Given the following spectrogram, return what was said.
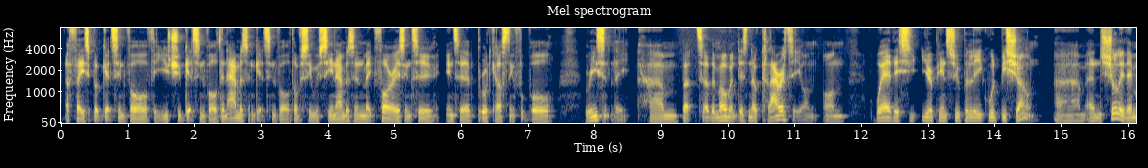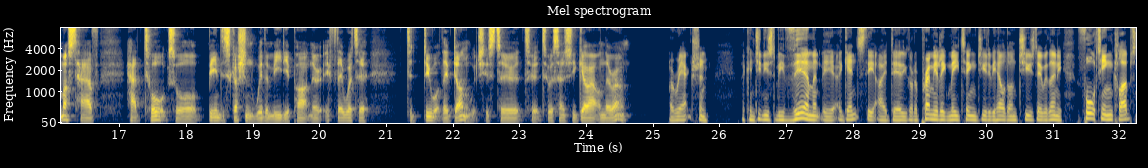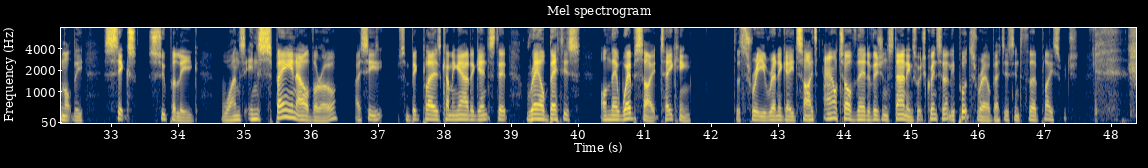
a Facebook gets involved, the YouTube gets involved, and Amazon gets involved. Obviously, we've seen Amazon make forays into into broadcasting football recently, um, but at the moment, there's no clarity on on where this European Super League would be shown. Um, and surely they must have had talks or be in discussion with a media partner if they were to to do what they've done, which is to to, to essentially go out on their own. A reaction continues to be vehemently against the idea. You've got a Premier League meeting due to be held on Tuesday with only 14 clubs, not the six Super League ones. In Spain, Alvaro, I see some big players coming out against it. Real Betis on their website taking the three renegade sides out of their division standings, which coincidentally puts Real Betis into third place, which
